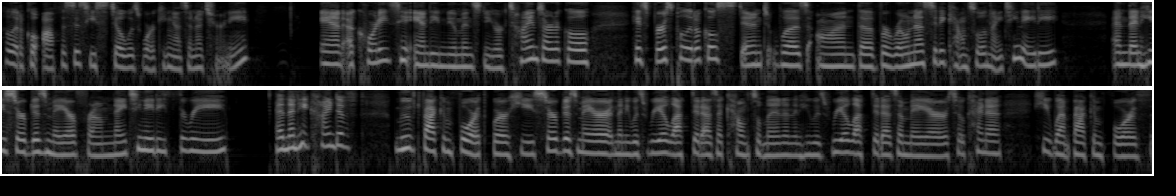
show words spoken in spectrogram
political offices, he still was working as an attorney. And according to Andy Newman's New York Times article, his first political stint was on the Verona City Council in 1980. And then he served as mayor from 1983. And then he kind of moved back and forth where he served as mayor and then he was reelected as a councilman and then he was reelected as a mayor. So kind of he went back and forth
